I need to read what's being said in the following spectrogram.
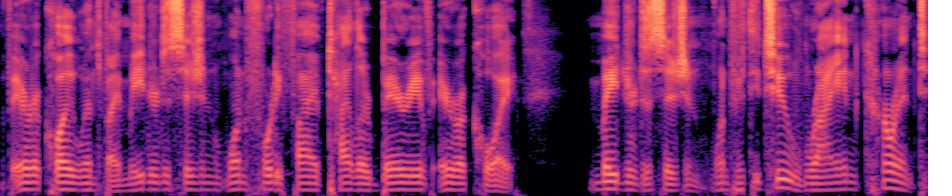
of Iroquois wins by major decision. 145, Tyler Berry of Iroquois, major decision. 152, Ryan Current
